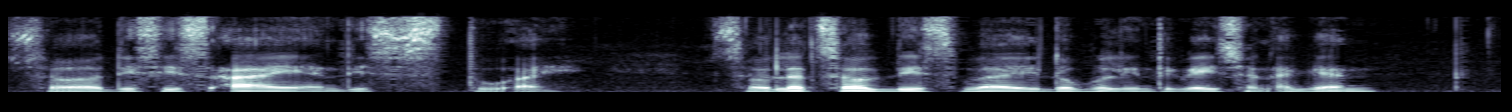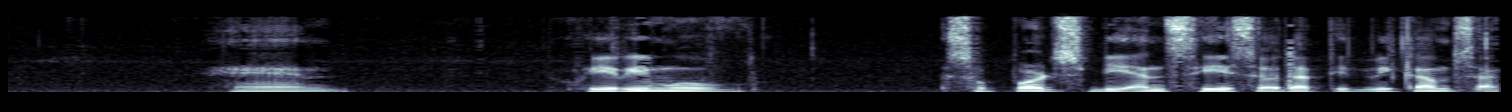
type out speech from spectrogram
So this is I and this is 2I. So let's solve this by double integration again. And we remove supports B and C so that it becomes a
